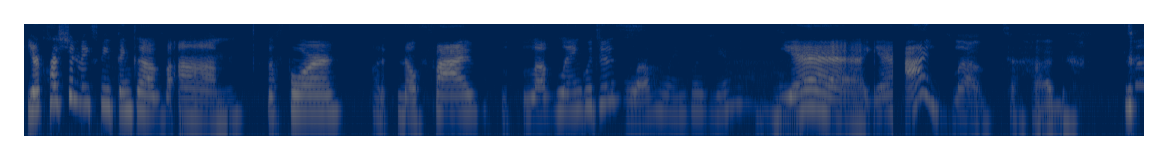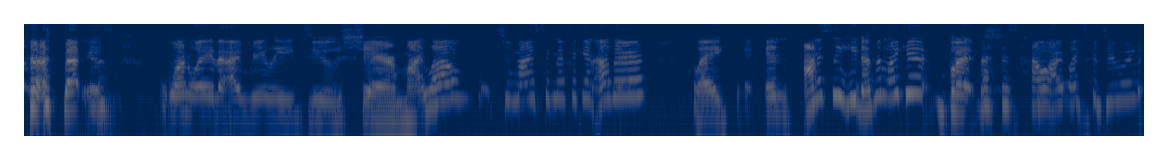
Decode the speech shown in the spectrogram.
Your question makes me think of um, the four, no, five love languages. Love language, yeah. Yeah, yeah. I love to hug. that is one way that I really do share my love to my significant other. Like, and honestly, he doesn't like it, but that's just how I like to do it.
